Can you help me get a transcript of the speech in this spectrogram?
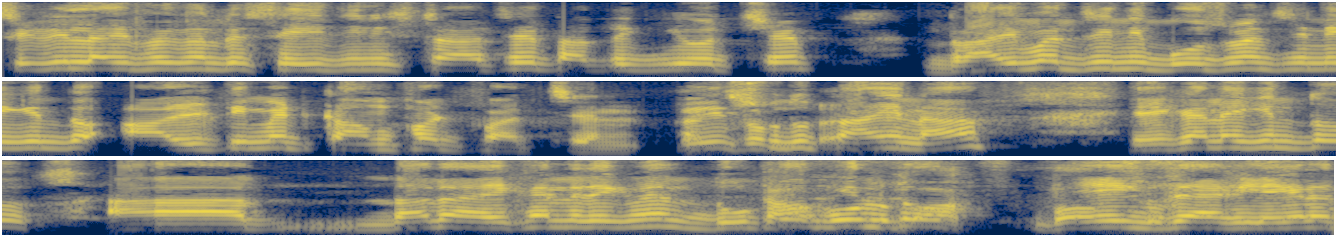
সিটি লাইফে কিন্তু সেই জিনিসটা আছে তাতে কি হচ্ছে ড্রাইভার যিনি বসবেন তিনি কিন্তু আলটিমেট কমফর্ট পাচ্ছেন। শুধু তাই। না এখানে কিন্তু দাদা এখানে দেখবেন দুটো কিন্তু এক্স্যাক্টলি এখানে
